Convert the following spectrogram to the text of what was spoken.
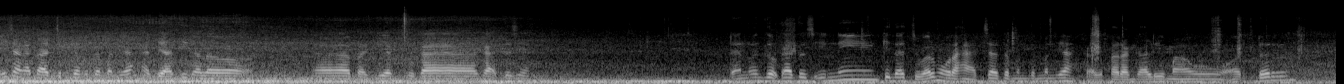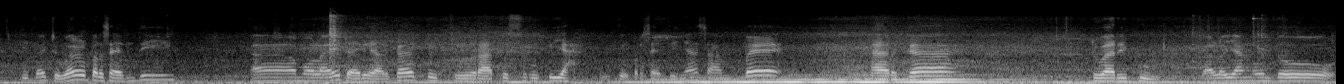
Ini sangat tajam teman-teman ya. Hati-hati kalau uh, bagi yang suka kaktus ya dan untuk kaktus ini kita jual murah aja teman-teman ya. Kalau barangkali mau order kita jual per senti uh, mulai dari harga 700 rupiah untuk per sentinya sampai harga 2000 kalau yang untuk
